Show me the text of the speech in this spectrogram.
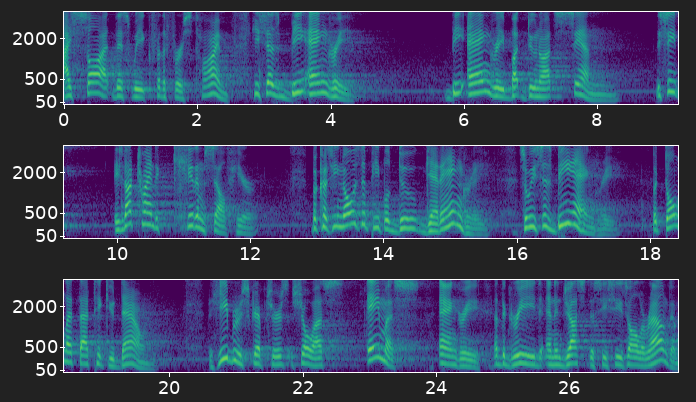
I saw it this week for the first time. He says, Be angry. Be angry, but do not sin. You see, he's not trying to kid himself here because he knows that people do get angry. So he says, Be angry, but don't let that take you down. The Hebrew scriptures show us Amos angry at the greed and injustice he sees all around him.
